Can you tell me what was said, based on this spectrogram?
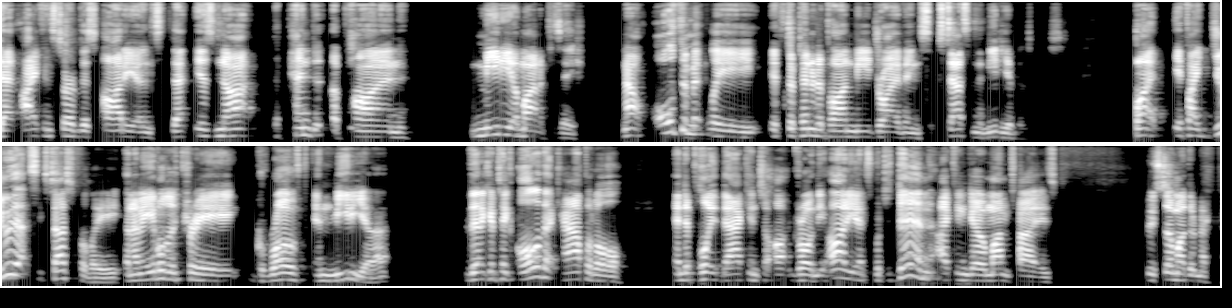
that I can serve this audience that is not dependent upon media monetization. Now, ultimately, it's dependent upon me driving success in the media business. But if I do that successfully and I'm able to create growth in media, then I can take all of that capital and deploy it back into uh, growing the audience, which then I can go monetize through some other mechanism.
